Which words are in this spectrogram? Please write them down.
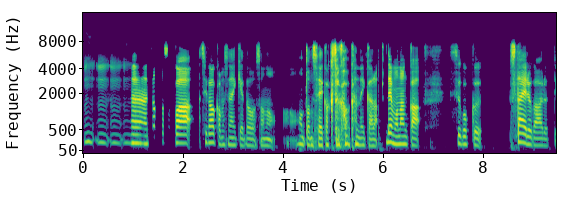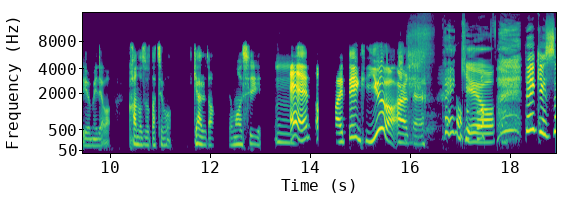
うんうんうんうんうん。ちょっとそこは違うかもしれないけどその本当の性格とかわかんないからでもなんかすごくスタイルがあるっていう意味では彼女たちもギャルだって思うし、うん。And I think you are there Thank you. Thank you so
